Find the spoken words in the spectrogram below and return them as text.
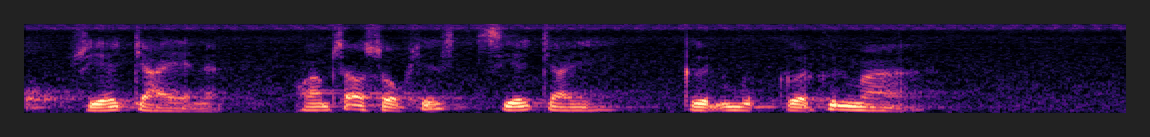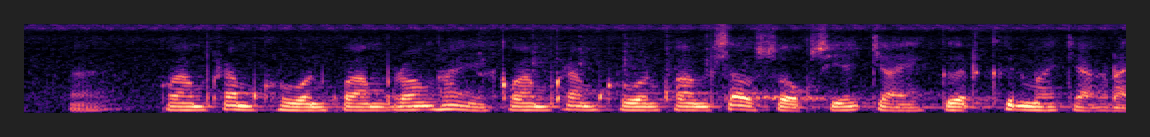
กเสียใจน่ะ ความเศร้าโศกเสียใจเกิดเกิดขึ้นมาความคร่ำครวญความร้องไห้ ความคร่ำครวญความเศร้าโศกเสียใจเกิดขึ้นมาจากอะไร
